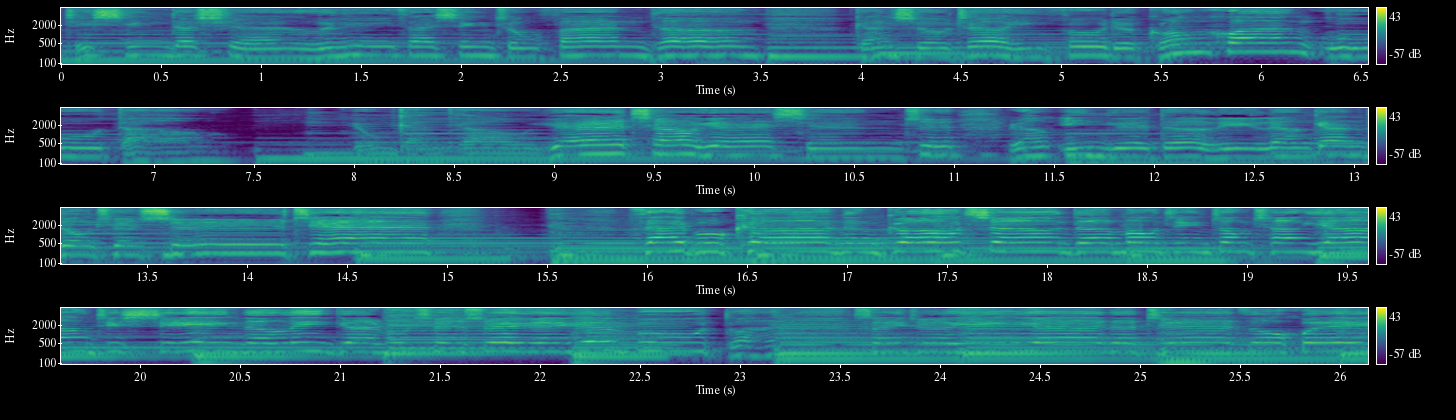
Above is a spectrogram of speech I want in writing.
即兴的旋律在心中翻腾，感受着音符的狂欢舞蹈。勇敢跳跃，超越限制，让音乐的力量感动全世界。在不可能构成的梦境中徜徉，即兴的灵感如泉水源源不断，随着音乐的节奏挥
